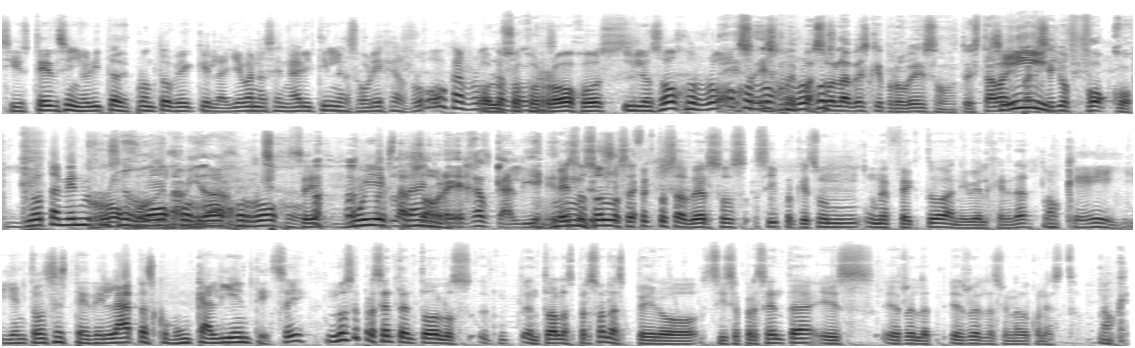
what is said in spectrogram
si usted, señorita, de pronto ve que la llevan a cenar y tiene las orejas rojas, rojas. o los ojos rojas, rojos. Y los ojos rojos, Eso, eso rojos, me pasó rojos. la vez que probé eso. Estaba, Sí. parecía yo foco. Yo también me puse Rojo de rojo, Navidad. rojo, rojo. Sí. Muy Las extraño. orejas calientes. Esos son los efectos adversos, sí, porque es un, un efecto a nivel general. Ok, y entonces te delatas como un caliente. Sí, no se presenta en todos los en todas las personas, pero si se presenta es, es, es relacionado con esto. Ok.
